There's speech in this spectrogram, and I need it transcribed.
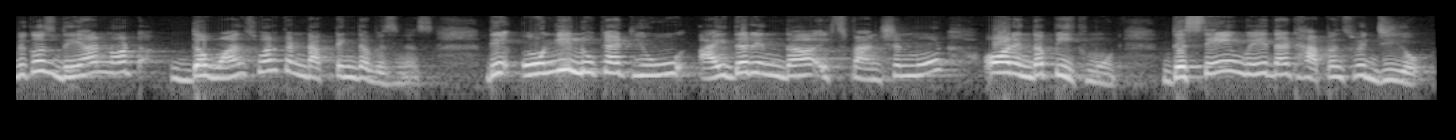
because they are not the ones who are conducting the business. They only look at you either in the expansion mode or in the peak mode. The same way that happens with Jio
